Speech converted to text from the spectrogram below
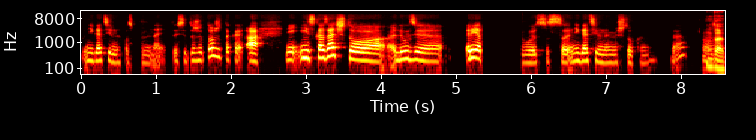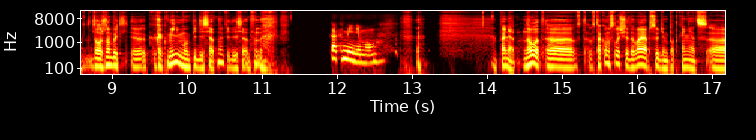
негативных воспоминаний. То есть это же тоже такая... А, не, не сказать, что люди редко с негативными штуками, да? Ну да, должно быть э, как минимум 50 на 50, да? Как минимум. Понятно. Ну вот, э, в, в таком случае давай обсудим под конец. Э,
